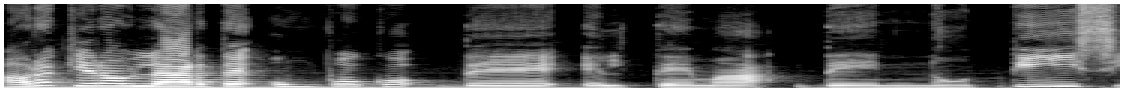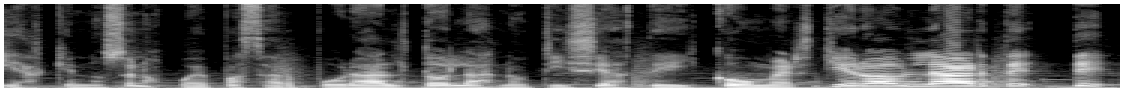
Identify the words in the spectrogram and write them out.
Ahora quiero hablarte un poco del el tema de noticias, que no se nos puede pasar por alto las noticias de e-commerce. Quiero hablarte de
